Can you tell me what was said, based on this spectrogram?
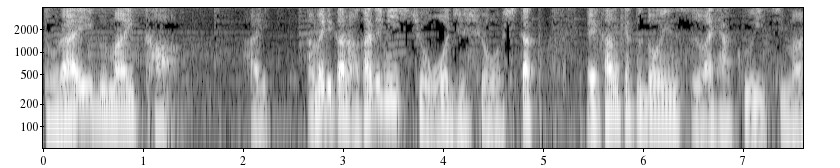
ドライブマイカー。はい。アメリカのアカデミー賞を受賞したと。え観客動員数は101万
